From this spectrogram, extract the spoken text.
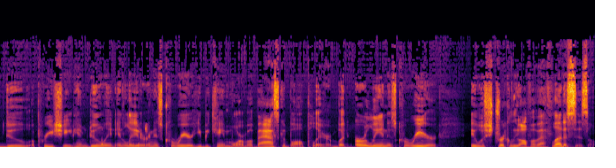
do appreciate him doing. And later in his career, he became more of a basketball player. But early in his career, it was strictly off of athleticism.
